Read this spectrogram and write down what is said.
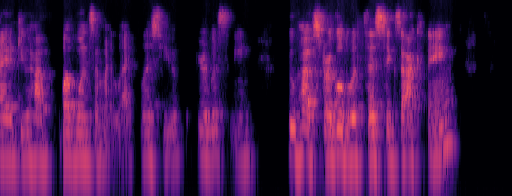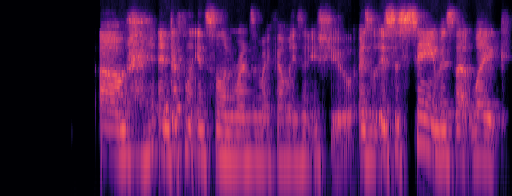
I do have loved ones in my life, unless you, if you're listening, who have struggled with this exact thing. Um, and definitely insulin runs in my family is an issue. It's, it's the same as that, like,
